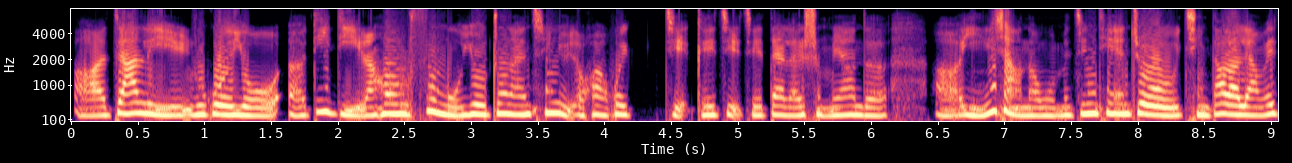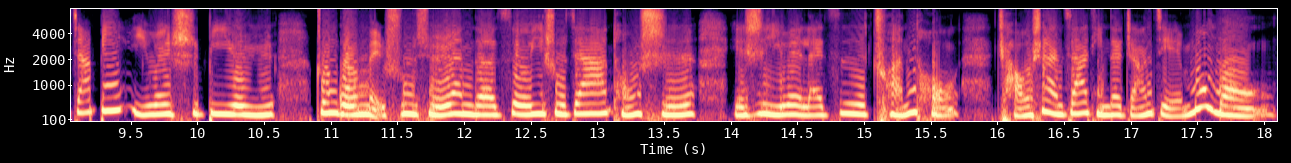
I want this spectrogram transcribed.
啊，家里如果有呃弟弟，然后父母又重男轻女的话，会。姐给姐姐带来什么样的呃影响呢？我们今天就请到了两位嘉宾，一位是毕业于中国美术学院的自由艺术家，同时也是一位来自传统潮汕家庭的长姐梦梦。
